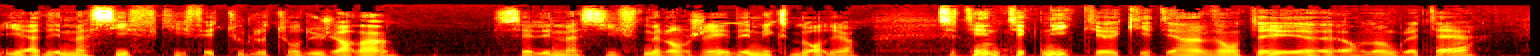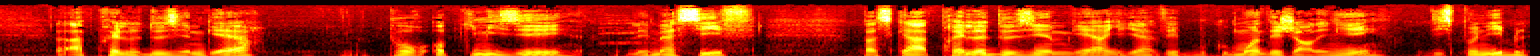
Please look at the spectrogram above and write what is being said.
il y a des massifs qui fait tout le tour du jardin. C'est les massifs mélangés, des mix bordures. C'était une technique euh, qui était inventée euh, en Angleterre après la Deuxième Guerre pour optimiser les massifs. Parce qu'après la Deuxième Guerre, il y avait beaucoup moins de jardiniers disponibles.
